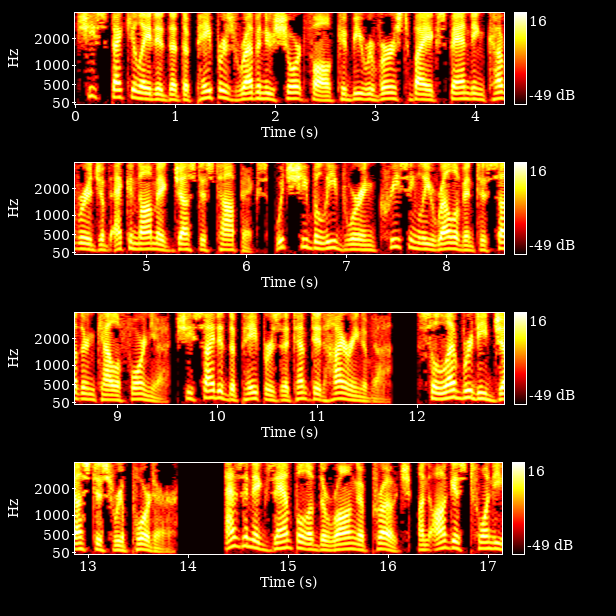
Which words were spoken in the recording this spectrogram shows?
She speculated that the paper's revenue shortfall could be reversed by expanding coverage of economic justice topics, which she believed were increasingly relevant to Southern California. She cited the paper's attempted hiring of a celebrity justice reporter. As an example of the wrong approach, on August 21,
